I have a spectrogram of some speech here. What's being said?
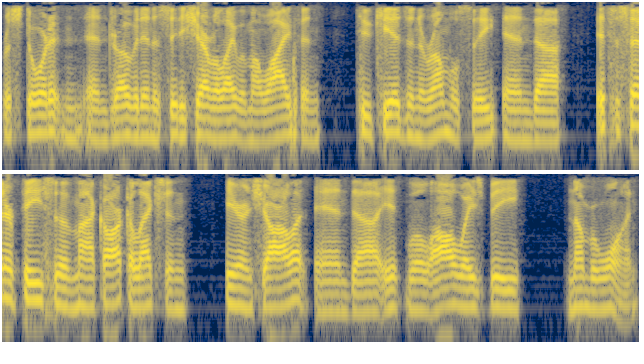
restored it and, and drove it into City Chevrolet with my wife and two kids in the rumble seat, and uh, it's the centerpiece of my car collection here in Charlotte, and uh, it will always be number one.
